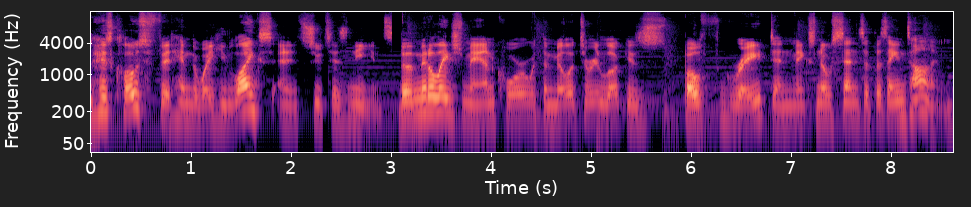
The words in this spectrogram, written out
his clothes fit him the way he likes and it suits his needs. The middle-aged man core with the military look is both great and makes no sense at the same time.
